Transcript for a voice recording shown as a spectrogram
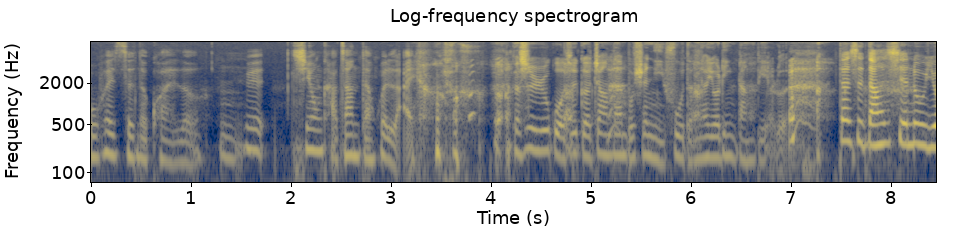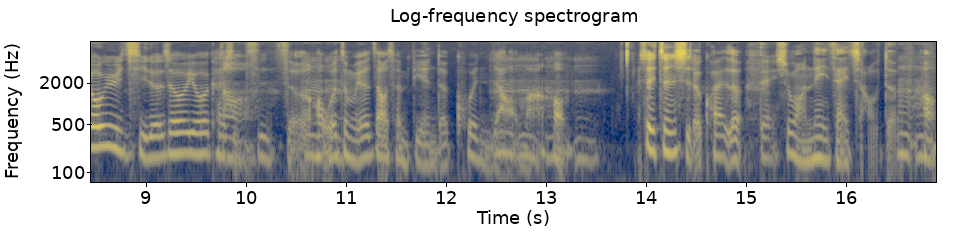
不会真的快乐，嗯，因为信用卡账单会来。可是如果这个账单不是你付的，那又另当别论。但是当陷入忧郁期的时候，又会开始自责，哈、哦，我怎么又造成别人的困扰嘛？哈、嗯，嗯，所以真实的快乐，对，是往内在找的。好，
